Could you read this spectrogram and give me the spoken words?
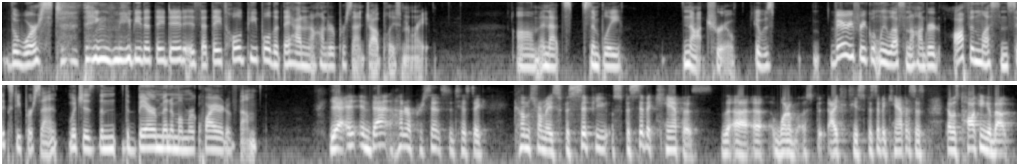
the worst thing maybe that they did is that they told people that they had an 100% job placement rate. Um, and that's simply not true. It was very frequently less than 100, often less than 60%, which is the, the bare minimum required of them. Yeah, and, and that 100% statistic comes from a specific specific campus, uh, uh, one of ITT's specific campuses that was talking about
